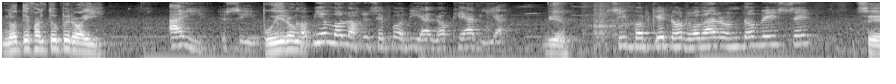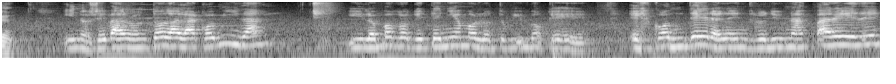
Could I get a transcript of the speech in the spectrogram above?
no te faltó, pero ahí. Ay, sí. Pudieron- Comíamos lo que se podía, lo que había. Bien, Sí, porque nos robaron dos veces sí, y nos llevaron toda la comida y lo poco que teníamos lo tuvimos que esconder adentro de unas paredes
